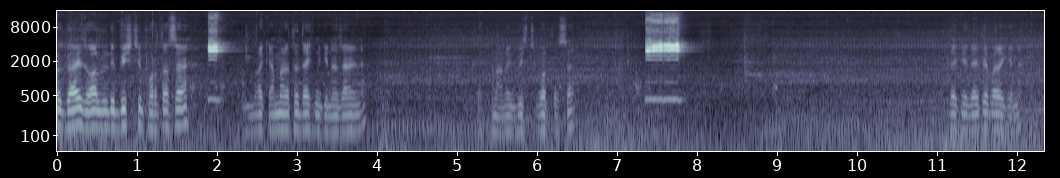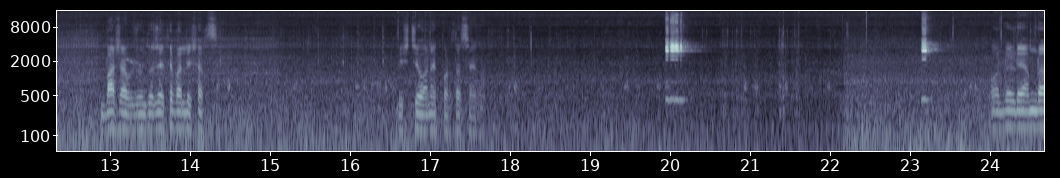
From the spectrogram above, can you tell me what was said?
তো গাইজ অলরেডি বৃষ্টি পড়তেছে। আমরা ক্যামেরাতে দেখনি কিনা জানি না। এখন অনেক বৃষ্টি পড়তেছে। দেখি, যাইতে পারে কিনা। বাসা পর্যন্ত যেতে পারলে সারছে। বৃষ্টি অনেক পড়তেছে এখন। অলরেডি আমরা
